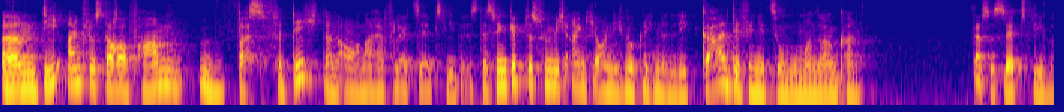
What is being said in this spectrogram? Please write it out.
ähm, die Einfluss darauf haben, was für dich dann auch nachher vielleicht Selbstliebe ist. Deswegen gibt es für mich eigentlich auch nicht wirklich eine Legaldefinition, wo man sagen kann, das ist Selbstliebe.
